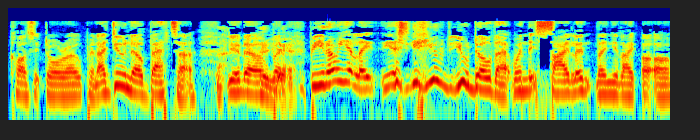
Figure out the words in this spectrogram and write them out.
closet door open. I do know better, you know. But, Yeah. but you know, you're like, you you know that when it's silent, then you're like, uh oh,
